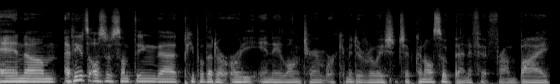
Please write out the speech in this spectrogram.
And um, I think it's also something that people that are already in a long term or committed relationship can also benefit from by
